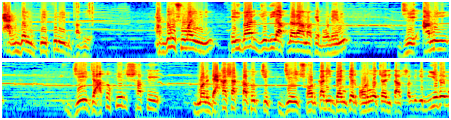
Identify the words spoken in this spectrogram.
একদম ডেফিনিট ভাবে। একদম সময় নেই। এইবার যদি আপনারা আমাকে বলেন যে আমি যে জাতকের সাথে মানে দেখা সাক্ষাৎ হচ্ছে, যে সরকারি ব্যাংকের কর্মচারী তার সাথে কি বিয়ে দেব?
